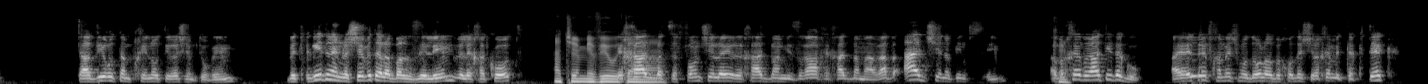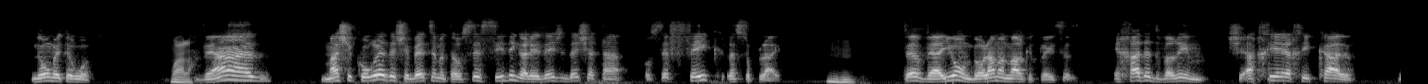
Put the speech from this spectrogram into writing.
תעביר אותם בחינות, תראה שהם טובים, ותגיד להם לשבת על הברזלים ולחכות, עד שהם יביאו את אחד ה... בצפון של העיר, אחד במזרח, אחד במערב, עד שנביא. אבל כן. חבר'ה, אל תדאגו, ה-1,500 דולר בחודש שלכם מתקתק, no matter what. וואלה. ואז מה שקורה זה שבעצם אתה עושה seeding על ידי זה שאתה עושה fake ל supply. בסדר? והיום בעולם ה marketplaces, אחד הדברים שהכי הכי קל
